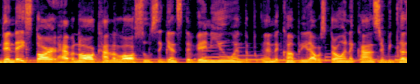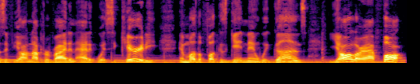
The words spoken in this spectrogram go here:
then they start having all kind of lawsuits against the venue and the and the company that was throwing the concert because if y'all not providing adequate security and motherfuckers getting in with guns, y'all are at fault.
